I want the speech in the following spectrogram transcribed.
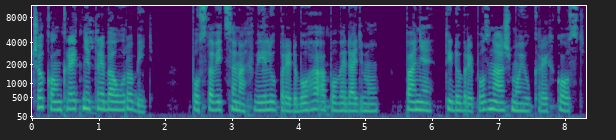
Čo konkrétne treba urobiť? Postaviť sa na chvíľu pred Boha a povedať mu, Pane, Ty dobre poznáš moju krehkosť.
